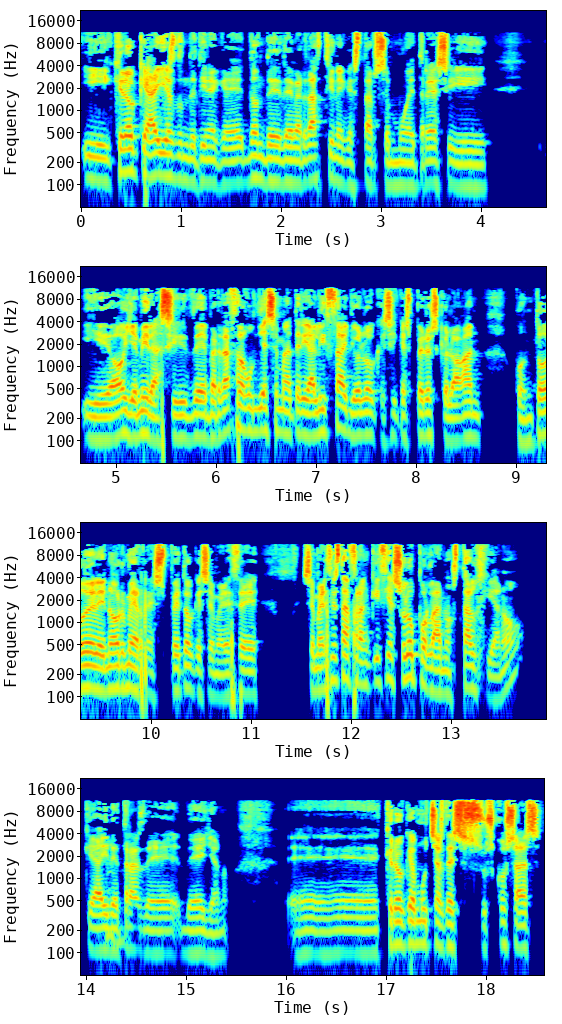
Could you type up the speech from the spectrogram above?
y creo que ahí es donde tiene que, donde de verdad tiene que estarse Mue 3 y, y oye, mira, si de verdad algún día se materializa, yo lo que sí que espero es que lo hagan con todo el enorme respeto que se merece, se merece esta franquicia solo por la nostalgia, ¿no? Que hay detrás de, de ella, ¿no? Eh, creo que muchas de sus cosas,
